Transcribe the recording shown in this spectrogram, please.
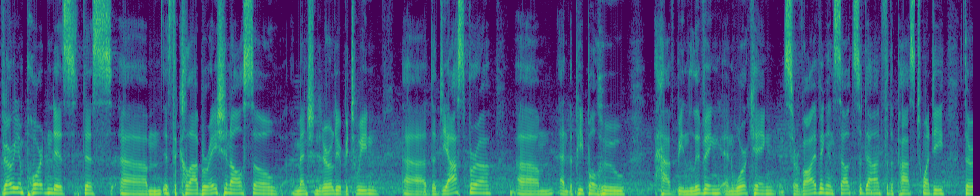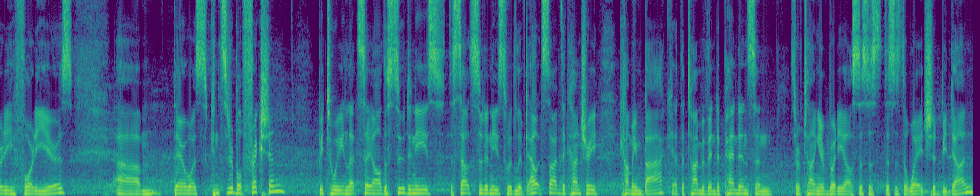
Very important is this um, is the collaboration. Also, I mentioned it earlier between uh, the diaspora um, and the people who have been living and working and surviving in South Sudan for the past 20, 30, 40 years. Um, there was considerable friction between, let's say, all the Sudanese, the South Sudanese who had lived outside the country, coming back at the time of independence and sort of telling everybody else this is this is the way it should be done.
